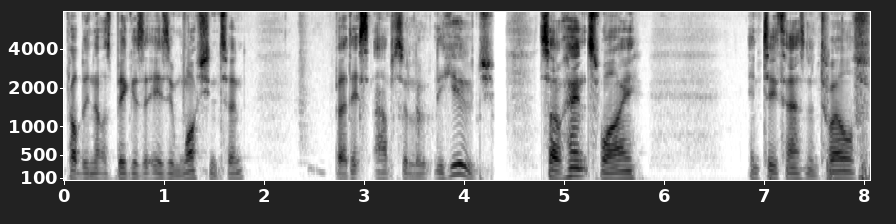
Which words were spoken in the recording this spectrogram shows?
Probably not as big as it is in Washington, but it's absolutely huge. So, hence why in 2012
